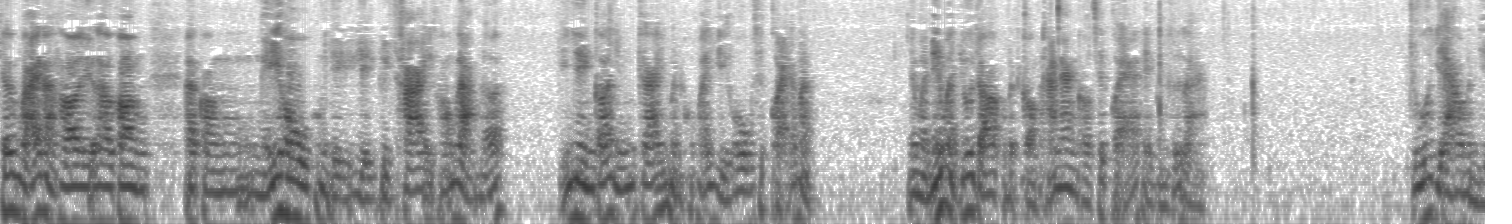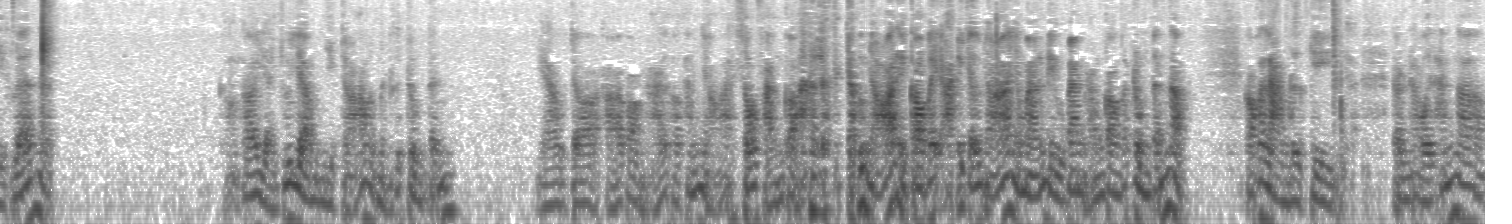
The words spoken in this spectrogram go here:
Chứ không phải là thôi thôi con à, còn nghỉ hưu còn gì gì bị thai không làm nữa. Dĩ nhiên có những cái mình cũng phải vì hưu sức khỏe mà. Nhưng mà nếu mà Chúa cho mình còn khả năng, còn sức khỏe thì mình cứ làm. Chúa giao mình việc lớn thôi. Còn thôi giờ Chúa giao mình việc nhỏ mà mình cứ trung tính giao cho ở con ở hội thánh nhỏ. Số phận con là chỗ nhỏ thì con phải ở chỗ nhỏ, nhưng mà điều quan trọng con có trung tính không? Con có làm được gì trong hội thánh đó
